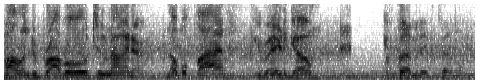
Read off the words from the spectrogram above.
Holland to Bravo 029er. Noble 5, you ready to go? Affirmative, Colonel.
